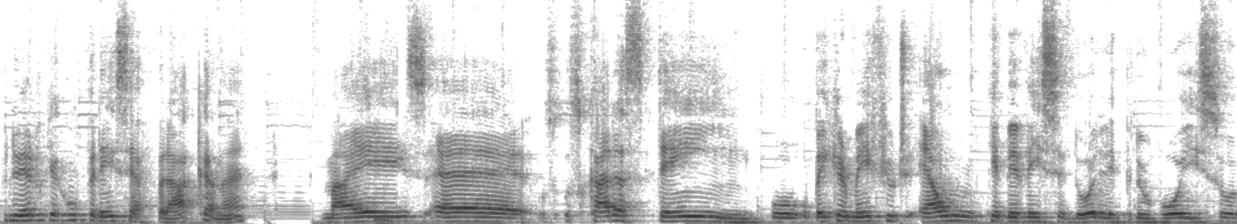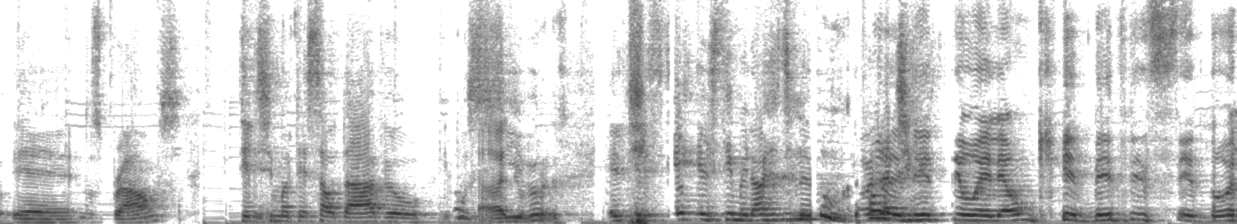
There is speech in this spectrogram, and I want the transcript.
Primeiro porque a conferência é fraca, né? Mas é, os, os caras têm. O, o Baker Mayfield é um QB vencedor, ele provou isso é, nos Browns. Se ele se manter saudável e possível, eles, eles, têm- eles têm melhor recebedor O da cara divisão. meteu, ele é um QB vencedor.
